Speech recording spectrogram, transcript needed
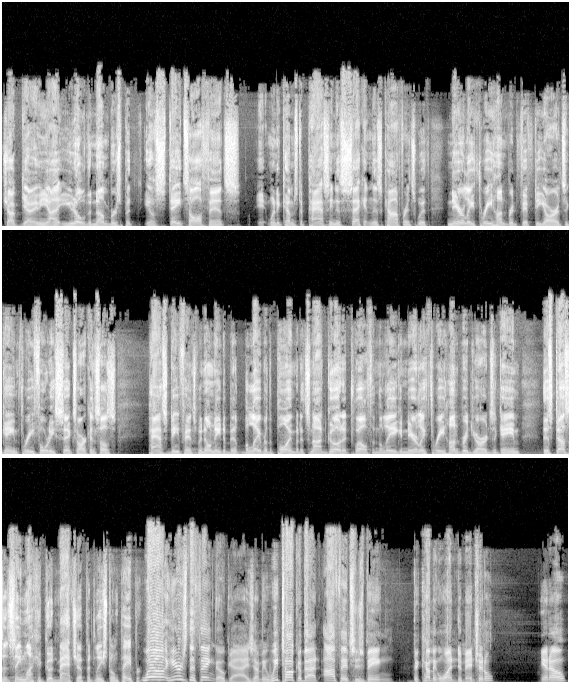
Chuck, I mean, you know the numbers, but you know, State's offense it, when it comes to passing is second in this conference with nearly 350 yards a game, 346. Arkansas's pass defense, we don't need to belabor the point, but it's not good at 12th in the league and nearly 300 yards a game. This doesn't seem like a good matchup, at least on paper. Well, here's the thing, though, guys. I mean, we talk about offenses being becoming one dimensional. You know,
